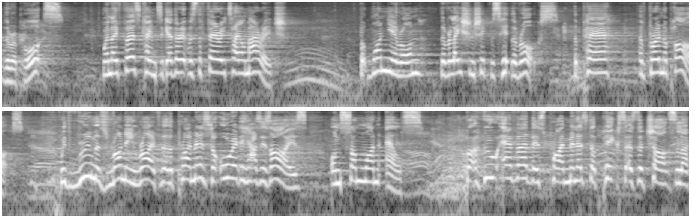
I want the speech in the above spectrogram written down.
the reports. When they first came together, it was the fairy tale marriage. But one year on, the relationship has hit the rocks. The pair have grown apart, yeah. with rumours running rife that the Prime Minister already has his eyes on someone else. Yeah. But whoever this Prime Minister picks as the Chancellor,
